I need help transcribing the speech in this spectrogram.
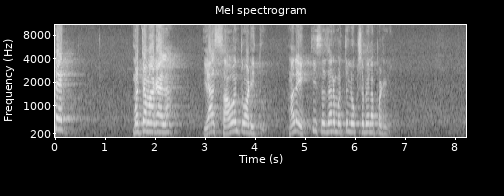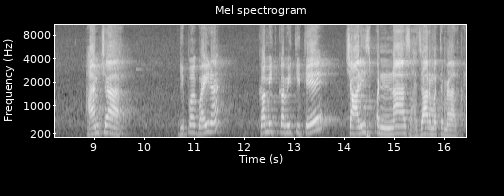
चाललेत मतं मागायला. या सावंतवाडीतून मला एकतीस हजार मतं लोकसभेला पडली. आमच्या दीपक भाई ना कमीत कमी तिथे चाळीस पन्नास हजार मतं मिळाली.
